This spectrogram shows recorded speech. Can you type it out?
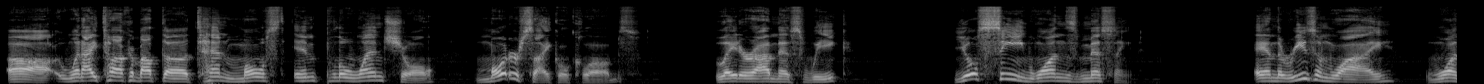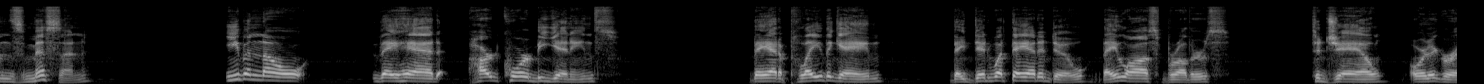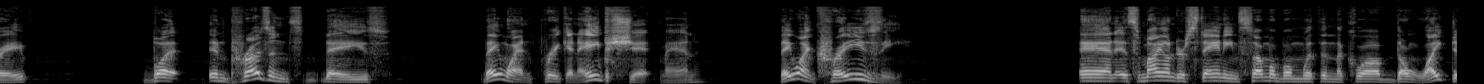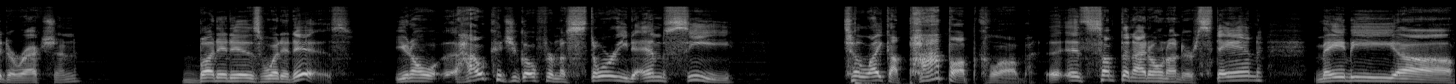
Uh, when I talk about the 10 most influential motorcycle clubs later on this week, you'll see one's missing. And the reason why one's missing, even though they had hardcore beginnings, they had to play the game, they did what they had to do. They lost brothers to jail or to grave. But in present days, they went freaking ape shit, man. They went crazy. And it's my understanding some of them within the club don't like the direction, but it is what it is. You know, how could you go from a storied MC to like a pop up club. It's something I don't understand. Maybe uh,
